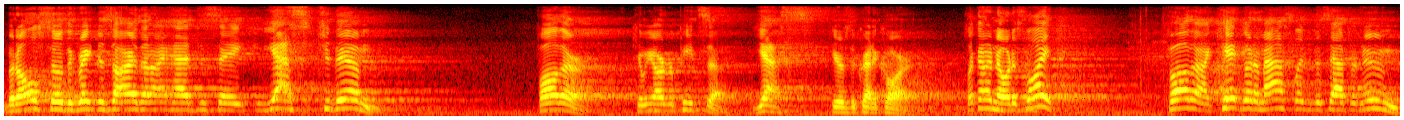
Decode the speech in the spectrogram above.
but also the great desire that I had to say yes to them. Father, can we order pizza? Yes, here's the credit card. So I gotta know what it's like. Father, I can't go to Mass later this afternoon.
